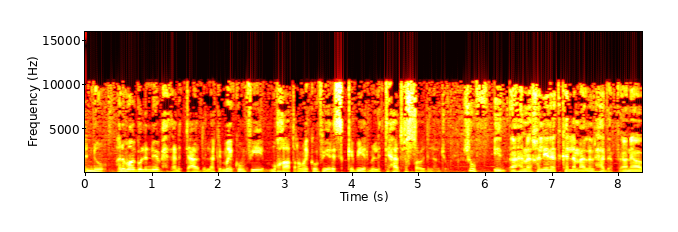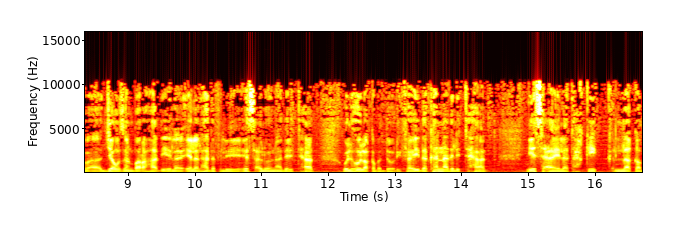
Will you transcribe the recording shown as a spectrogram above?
إنه أنا ما أقول إنه يبحث عن التعادل لكن ما يكون في مخاطرة ما يكون في risk كبير من الاتحاد في الصعود الهجومي. شوف إحنا خلينا نتكلم على الهدف. أنا أتجاوز المباراة هذه إلى إلى الهدف اللي يسعى له نادي الاتحاد واللي هو لقب الدوري. فإذا كان نادي الاتحاد يسعى إلى تحقيق لقب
